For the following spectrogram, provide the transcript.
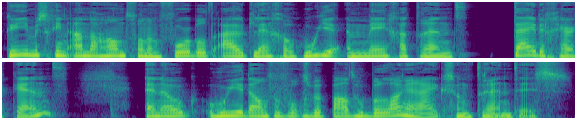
Kun je misschien aan de hand van een voorbeeld uitleggen hoe je een megatrend tijdig herkent en ook hoe je dan vervolgens bepaalt hoe belangrijk zo'n trend is?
